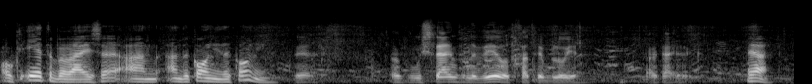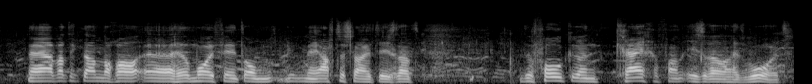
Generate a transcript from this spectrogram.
ook eer te bewijzen aan, aan de koning de koning. Ja. Ook de woestijn van de wereld gaat weer bloeien, uiteindelijk. Ja. Nou ja, wat ik dan nog wel uh, heel mooi vind om mee af te sluiten is ja. dat de volkeren krijgen van Israël het woord.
